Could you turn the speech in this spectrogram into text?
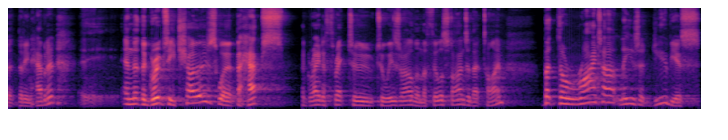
that, that inhabit it, and that the groups he chose were perhaps a greater threat to, to Israel than the Philistines at that time. But the writer leaves it dubious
